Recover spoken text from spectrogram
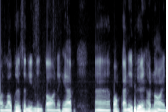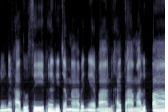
นรอเพื่อนสักนิดหนึ่งก่อนนะครับอ่าป้องกันให้เพื่อนเขาหน่อยหนึ่งนะครับ ดูซิเพื่อนที่จะมาเป็นไงบ้างมีใครตามมาหรือเปล่า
